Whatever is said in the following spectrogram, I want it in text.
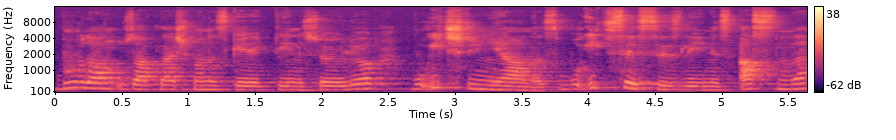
Buradan uzaklaşmanız gerektiğini söylüyor. Bu iç dünyanız, bu iç sessizliğiniz aslında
